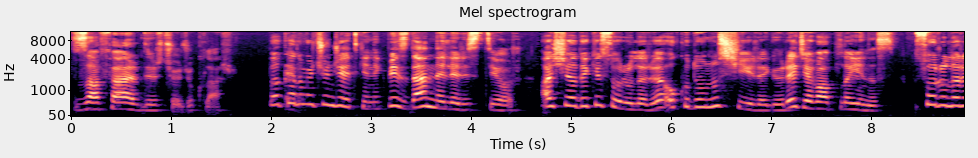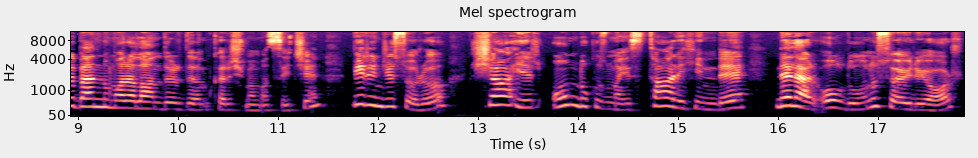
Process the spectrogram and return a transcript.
zaferdir çocuklar. Bakalım üçüncü etkinlik bizden neler istiyor? Aşağıdaki soruları okuduğunuz şiire göre cevaplayınız. Soruları ben numaralandırdım karışmaması için. Birinci soru, şair 19 Mayıs tarihinde neler olduğunu söylüyor.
